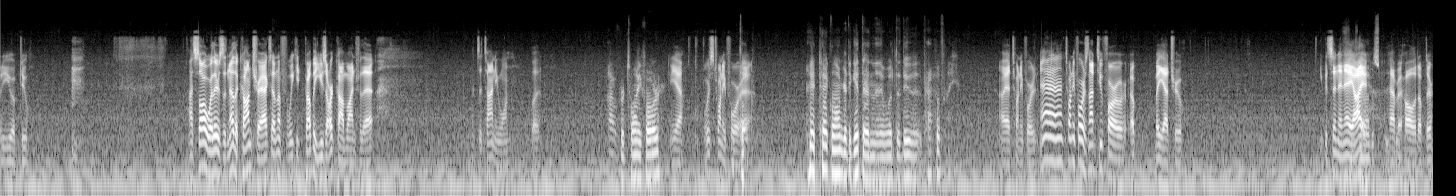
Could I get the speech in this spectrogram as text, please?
What are you up to? I saw where there's another contract. I don't know if we could probably use our combine for that. It's a tiny one, but Oh, for 24. yeah. Where's 24 Okay. at? It'd take longer to get there than it would to do it, probably. Oh yeah, 24. Eh, 24 is not too far up, but yeah, true. You could send an AI, Not have it haul it up there.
